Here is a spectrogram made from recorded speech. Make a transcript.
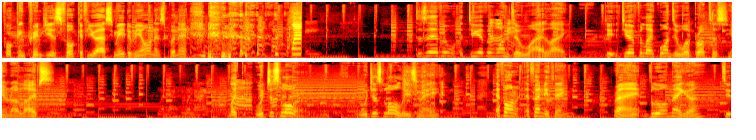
Fucking cringy as fuck if you ask me, to be honest, but eh. Does it ever? Do you ever wonder why? Like, do, do you ever like wonder what brought us here in our lives? Like, we're just low, we're just lollies, mate. If on, if anything, right? Blue Omega. Do,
